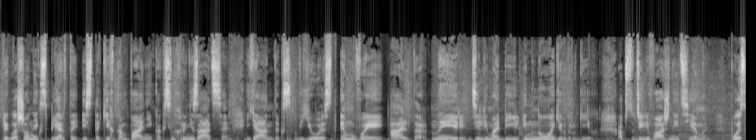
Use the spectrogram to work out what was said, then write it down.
Приглашенные эксперты из таких компаний, как Синхронизация, Яндекс, Вьюэст, Amway, Альтер, Нейри, Делимобиль и многих других обсудили важные темы. Поиск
